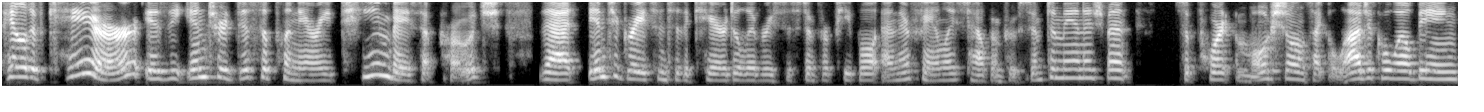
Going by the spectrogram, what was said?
palliative care is the interdisciplinary team based approach that integrates into the care delivery system for people and their families to help improve symptom management, support emotional and psychological well being,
